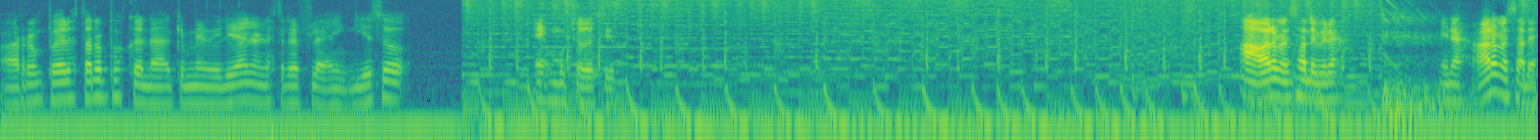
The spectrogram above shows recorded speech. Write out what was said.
A romper estar pues que, la, que mi habilidad en el Strike Flying. Y eso es mucho decir. Ah, ahora me sale, mira. Mira, ahora me sale.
